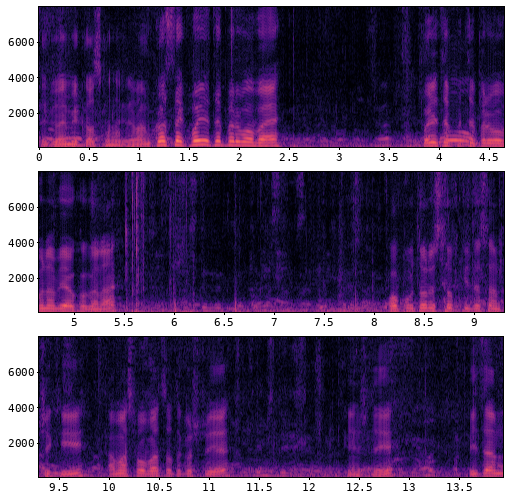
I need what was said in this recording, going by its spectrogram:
Te gołębie kostka nagrywam. Kostek, po ile te perłowe? Po te, te perłowe na białych ogonach? Po półtory stówki te samczyki. A masłowa co to kosztuje? 5 dych. Witam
